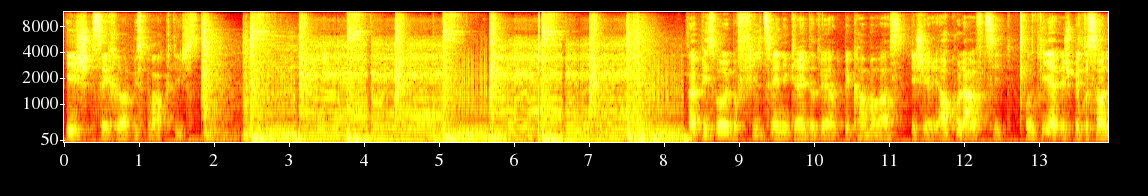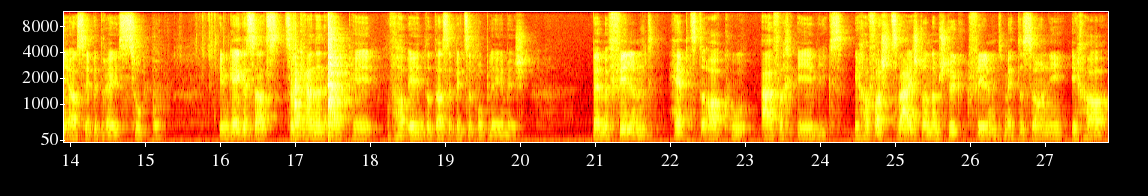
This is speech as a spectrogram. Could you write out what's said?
ist sicher etwas Praktisches. Etwas, worüber viel zu wenig geredet wird bei Kameras, ist ihre Akkulaufzeit. Und die ist bei der Sony A7 III super. Im Gegensatz zur Canon RP, wo eher das ein bisschen ein Problem ist. Wenn man filmt, hebt der Akku einfach ewig. Ich habe fast zwei Stunden am Stück gefilmt mit der Sony. Ich habe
